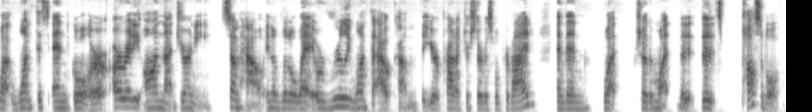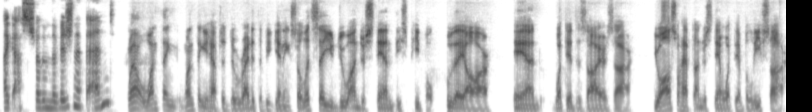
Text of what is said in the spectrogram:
what want this end goal or are already on that journey somehow in a little way or really want the outcome that your product or service will provide? And then what? Show them what? That, that it's possible i guess. Show them the vision at the end. Well one thing one thing you have to do right at the beginning. So let's say you do understand these people who they are and what their desires are. You also have to understand what their beliefs are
